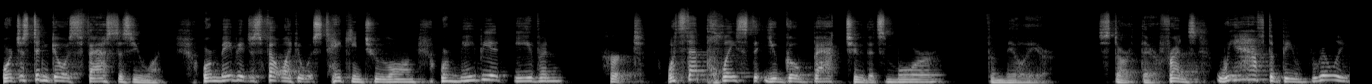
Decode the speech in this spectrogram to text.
or it just didn't go as fast as you want. Or maybe it just felt like it was taking too long, or maybe it even hurt. What's that place that you go back to that's more familiar? Start there. Friends, we have to be really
